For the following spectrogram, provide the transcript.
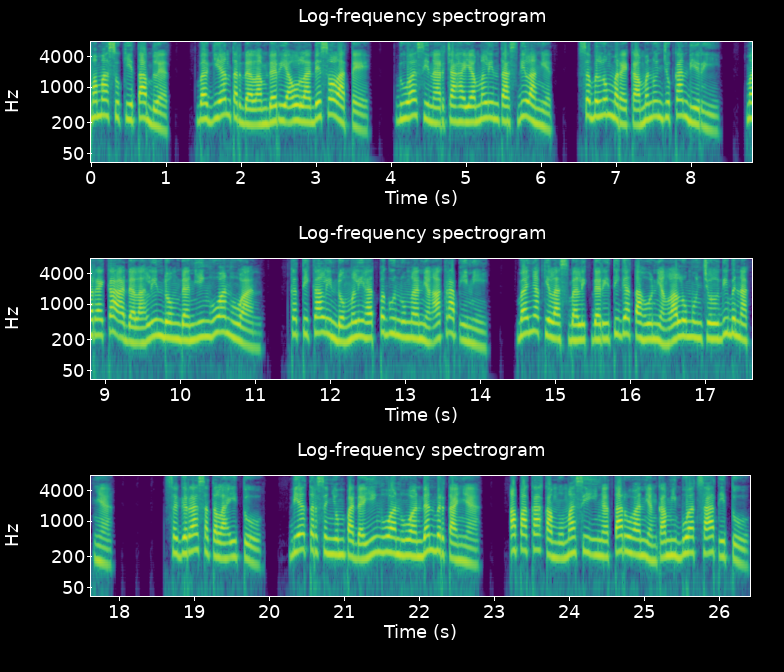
Memasuki tablet. Bagian terdalam dari Aula Desolate. Dua sinar cahaya melintas di langit. Sebelum mereka menunjukkan diri. Mereka adalah Lindong dan Ying Huan Huan. Ketika Lindong melihat pegunungan yang akrab ini, banyak kilas balik dari tiga tahun yang lalu muncul di benaknya. Segera setelah itu, dia tersenyum pada Ying Huan Huan dan bertanya, apakah kamu masih ingat taruhan yang kami buat saat itu?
